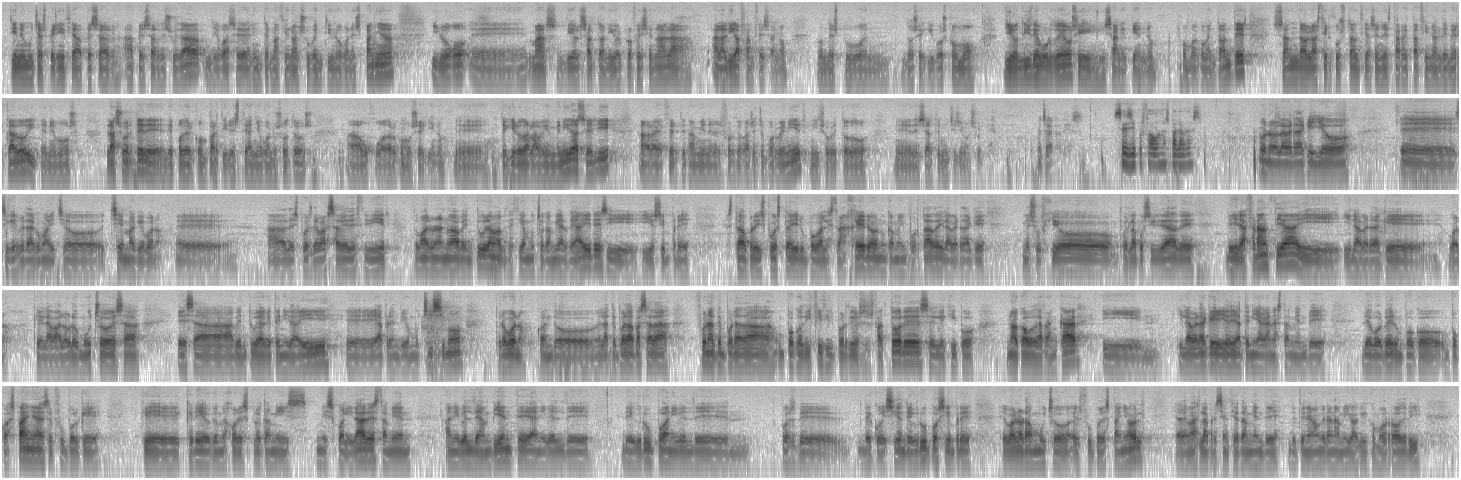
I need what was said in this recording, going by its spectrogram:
tiene mucha experiencia a pesar, de su edad, llegó a ser internacional sub-21 con España y luego eh, más dio el salto a nivel profesional a, la Liga Francesa, ¿no? donde estuvo en dos equipos como Girondins de Burdeos y, y San Etienne. ¿no? Como he comentado antes, se han dado las circunstancias en esta recta final de mercado y tenemos la suerte de, de poder compartir este año con nosotros a un jugador como Sergi. ¿no? Eh, te quiero dar la bienvenida, Sergi, agradecerte también el esfuerzo que has hecho por venir y sobre todo eh, desearte muchísima suerte. Muchas gracias. Sergi, por favor, unas palabras. Bueno, la verdad que yo eh, sí que es verdad, como ha dicho Chema, que bueno, eh, después de Barça B decidir tomar una nueva aventura, me apetecía mucho cambiar de aires y, y, yo siempre he estado predispuesto a ir un poco al extranjero, nunca me ha importado y la verdad que me surgió pues la posibilidad de, de ir a Francia y, la verdad que bueno que la valoro mucho esa, esa aventura que he tenido ahí, eh, he aprendido muchísimo, pero bueno, cuando la temporada pasada fue una temporada un poco difícil por diversos factores, el equipo no acabó de arrancar y, y la verdad que yo ya tenía ganas también de, de, volver un poco, un poco a España, es el fútbol que, que creo que mejor explota mis, mis cualidades, también a nivel de ambiente, a nivel de, de grupo, a nivel de, pues de, cohesión de grupo, siempre he valorado mucho el fútbol español y además la presencia también de, tener a un gran amigo aquí como Rodri,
